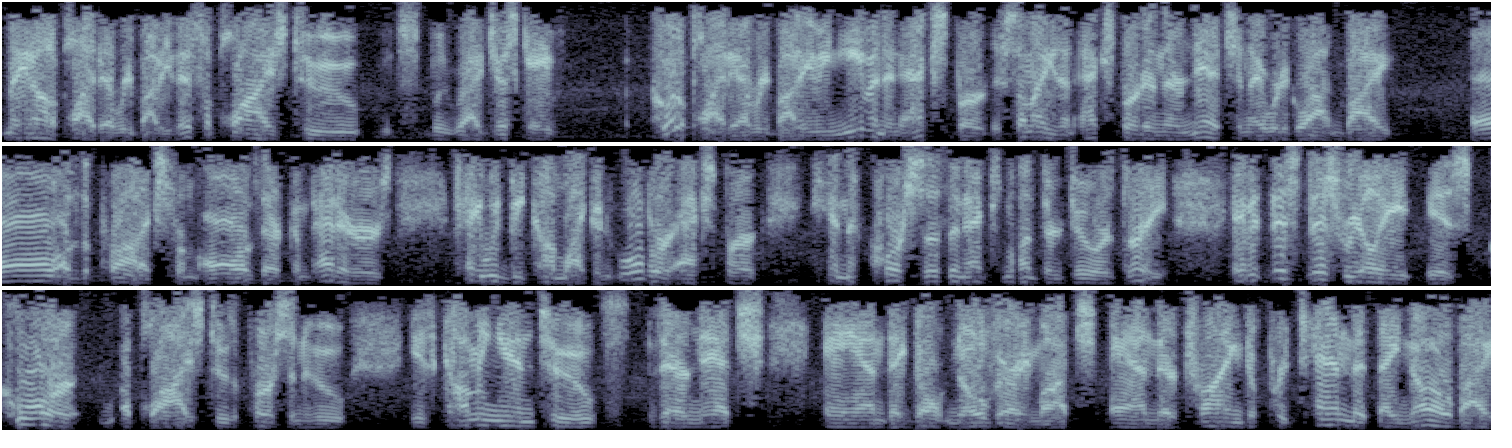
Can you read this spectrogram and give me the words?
may not apply to everybody. This applies to I just gave could apply to everybody. I mean, even an expert. If somebody's an expert in their niche and they were to go out and buy all of the products from all of their competitors, they would become like an Uber expert in the course of the next month or two or three. It, this this really is core applies to the person who is coming into their niche and they don't know very much and they're trying to pretend that they know by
